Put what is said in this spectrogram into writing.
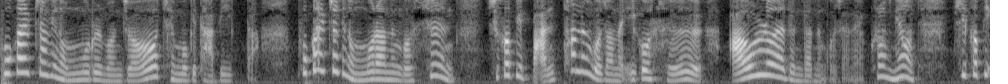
포괄적인 업무를 먼저 제목에 답이 있다. 포괄적인 업무라는 것은 직업이 많다는 거잖아요. 이것을 아울러야 된다는 거잖아요. 그러면 직업이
